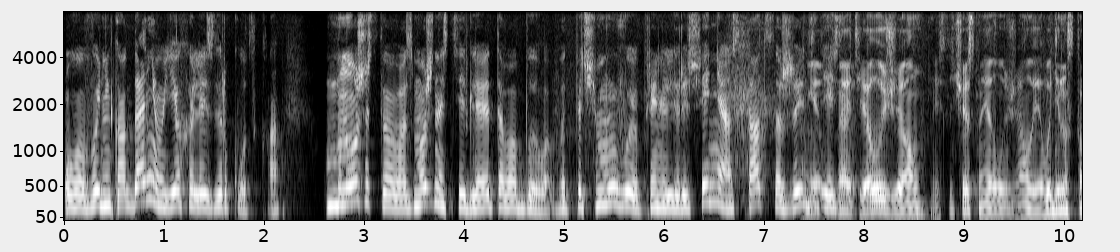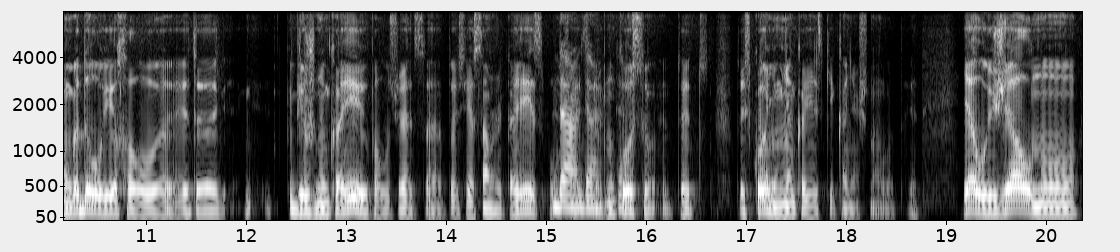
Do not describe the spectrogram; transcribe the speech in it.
вы никогда не уехали из Иркутска? Множество возможностей для этого было. Вот почему вы приняли решение остаться, жить Нет, здесь? знаете, я уезжал. Если честно, я уезжал. Я в 2011 году уехал это, к Южную Корею, получается. То есть я сам же кореец, получается. Да, да, ну, да. Косу, то, то есть корень у меня корейский, конечно. Вот. Я уезжал, но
